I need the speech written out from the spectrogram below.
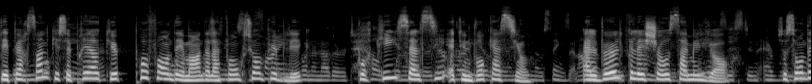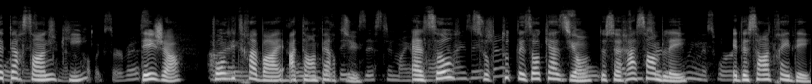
Des personnes qui se préoccupent profondément de la fonction publique pour qui celle-ci est une vocation. Elles veulent que les choses s'améliorent. Ce sont des personnes qui, déjà, font du travail à temps perdu. Elles sautent sur toutes les occasions de se rassembler et de s'entraider.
